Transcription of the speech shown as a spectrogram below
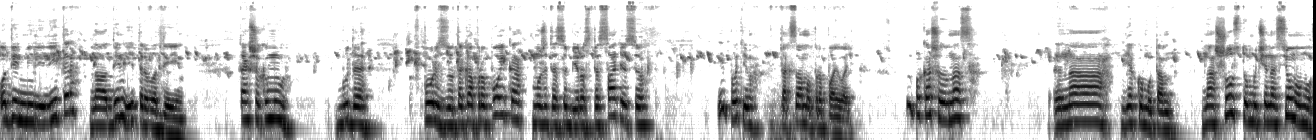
1 мл на 1 літр води. Так що, кому буде в пользу така пропойка, можете собі розписати все і потім так само пропаювати. Ну, поки що в нас на якому там, на шостому чи на сьомому,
